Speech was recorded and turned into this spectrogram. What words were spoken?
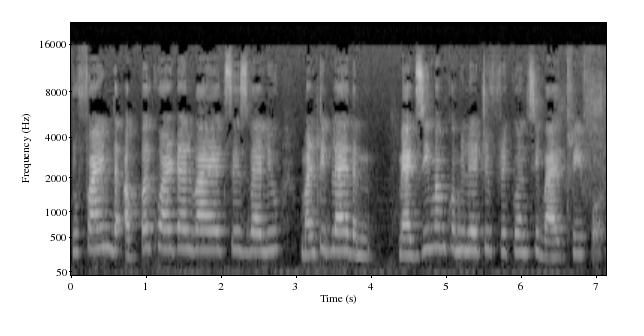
To find the upper quartile y-axis value, multiply the maximum cumulative frequency by 3 fourths.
